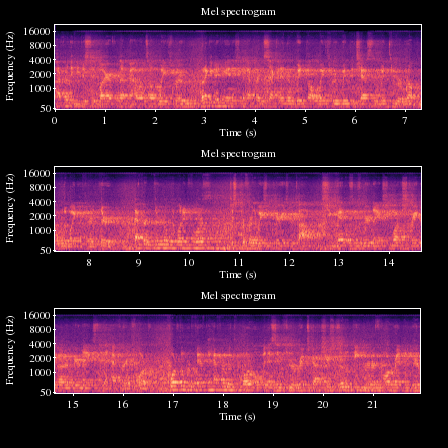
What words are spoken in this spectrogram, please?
heifer that you just admire for that balance all the way through. But I give an advantage to the heifer in second and her width all the way through, width the chest and width through her rump over the white heifer in third. Heifer in third over the one in fourth. Just prefer the way she carries her top. She handles those rear legs. She walks straighter on her rear legs than the heifer in fourth. Fourth over fifth, the heifer with more openness into her rib structure. She's a little deeper in her forearm and rear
